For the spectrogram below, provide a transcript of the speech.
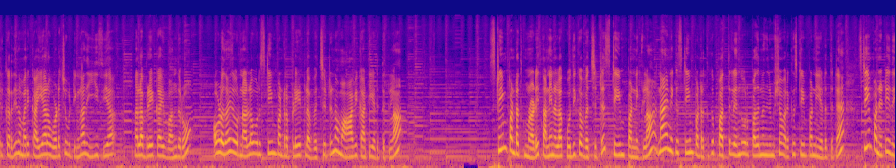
இருக்கிறது இந்த மாதிரி கையால் உடச்சி விட்டிங்கன்னா அது ஈஸியாக நல்லா பிரேக் ஆகி வந்துடும் அவ்வளோதான் இது ஒரு நல்ல ஒரு ஸ்டீம் பண்ணுற பிளேட்டில் வச்சுட்டு நம்ம ஆவி காட்டி எடுத்துக்கலாம். ஸ்டீம் பண்ணுறதுக்கு முன்னாடி தண்ணி நல்லா கொதிக்க வச்சுட்டு ஸ்டீம் பண்ணிக்கலாம். நான் இன்றைக்கி ஸ்டீம் பண்ணுறதுக்கு பத்துலேருந்து ஒரு பதினஞ்சு நிமிஷம் வரைக்கும் ஸ்டீம் பண்ணி எடுத்துட்டேன். ஸ்டீம் பண்ணிவிட்டு இது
